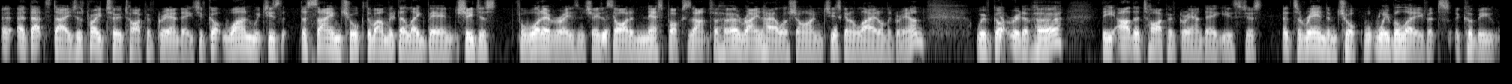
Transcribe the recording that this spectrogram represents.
at that stage. There's probably two type of ground eggs. You've got one which is the same chook, the one with the leg band. She just, for whatever reason, she decided yeah. nest boxes aren't for her. Rain, hail, or shine, she's going to lay it on the ground. We've got yep. rid of her. The other type of ground egg is just it's a random chook. We believe it's it could be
